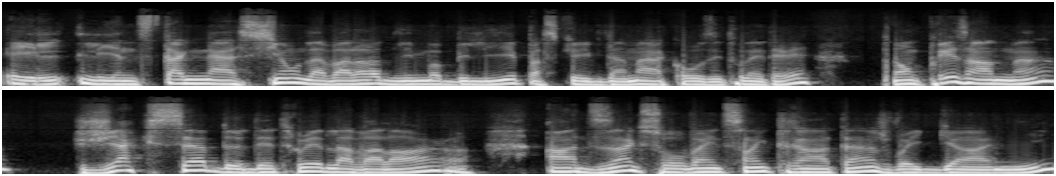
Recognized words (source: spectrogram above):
Et il y a une stagnation de la valeur de l'immobilier parce qu'évidemment, à cause des taux d'intérêt. Donc, présentement, j'accepte de détruire de la valeur en disant que sur 25-30 ans, je vais y gagner.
